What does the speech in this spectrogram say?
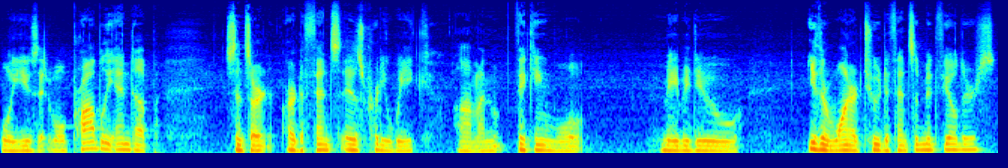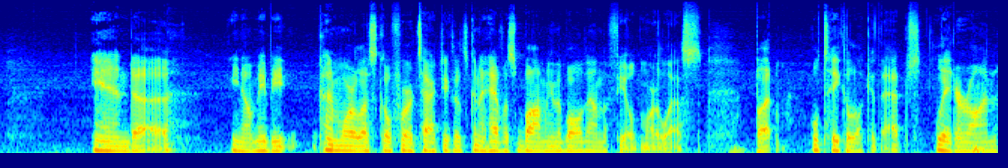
we'll use it. We'll probably end up, since our our defense is pretty weak. Um, I'm thinking we'll maybe do either one or two defensive midfielders, and uh, you know, maybe kind of more or less go for a tactic that's going to have us bombing the ball down the field more or less. But we'll take a look at that later on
